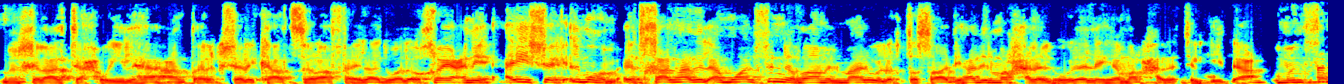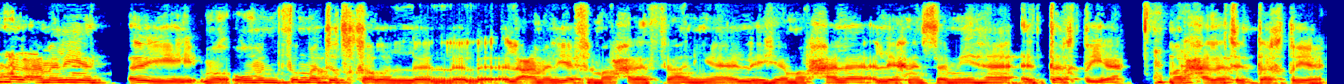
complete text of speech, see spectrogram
من خلال تحويلها عن طريق شركات صرافة إلى دول أخرى. يعني أي شيء. المهم إدخال هذه الأموال في النظام المالي والاقتصادي. هذه المرحلة الأولى اللي هي مرحلة الإيداع. ومن ثم العملية أي ومن ثم تدخل العملية في المرحلة الثانية اللي هي مرحلة اللي إحنا نسميها التغطية. مرحلة التغطية.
